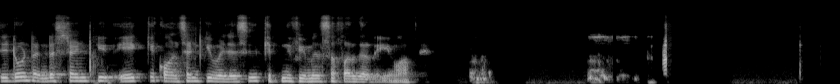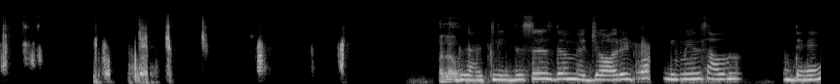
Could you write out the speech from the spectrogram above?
दे डोंट अंडरस्टैंड कि एक के कॉन्सेंट की वजह से कितनी फीमेल सफ़र कर रही है वहाँ पे hello Exactly. This is the majority of females out there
